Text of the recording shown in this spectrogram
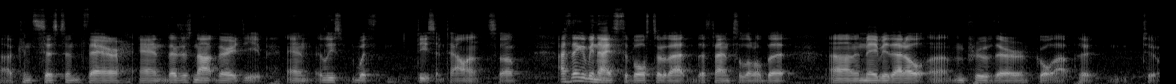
uh, consistent there, and they're just not very deep, and at least with decent talent. So I think it'd be nice to bolster that defense a little bit, um, and maybe that'll uh, improve their goal output too.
